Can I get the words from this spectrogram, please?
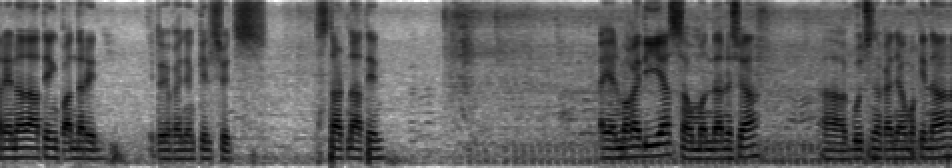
Try na natin paandarin. Ito yung kanyang kill switch. Start natin. Ayan mga Diyas, umandar na siya. Ah, goods na kanyang makina.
